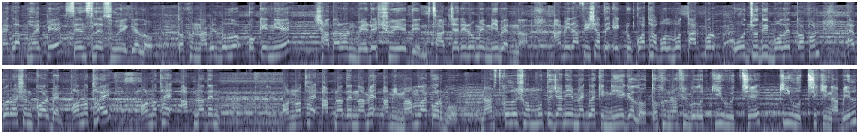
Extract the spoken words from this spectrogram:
মেঘলা ভয় পেয়ে সেন্সলেস হয়ে গেল। তখন নাবিল বলল, ওকে নিয়ে সাধারণ বেডে শুয়ে দিন, সার্জারি রুমে নিবেন না। আমি রাফির সাথে একটু কথা বলব, তারপর ও যদি বলে তখন অ্যাবরেশন করবেন। অন্যথায় অন্যথায় আপনাদের, অন্যথায় আপনাদের নামে আমি মামলা করব। নার্সগুলো সম্মতি জানিয়ে মেঘলাকে নিয়ে গেল। তখন রাফি বলল, কি হচ্ছে? কি হচ্ছে কি নাবিল?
